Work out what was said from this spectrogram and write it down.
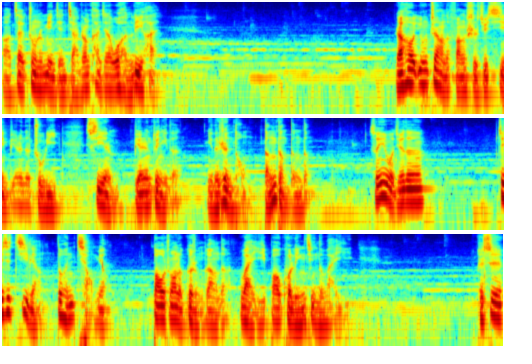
啊，在众人面前假装看起来我很厉害，然后用这样的方式去吸引别人的注意，吸引别人对你的你的认同，等等等等。所以我觉得这些伎俩都很巧妙。包装了各种各样的外衣，包括灵性的外衣。可是，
